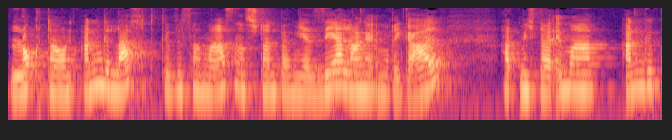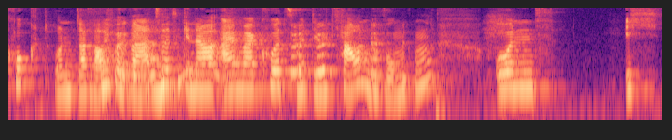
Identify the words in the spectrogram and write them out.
Lockdown angelacht, gewissermaßen. Es stand bei mir sehr lange im Regal, hat mich da immer angeguckt und darauf gewartet, genau einmal kurz mit dem Zaun gewunken. Und ich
